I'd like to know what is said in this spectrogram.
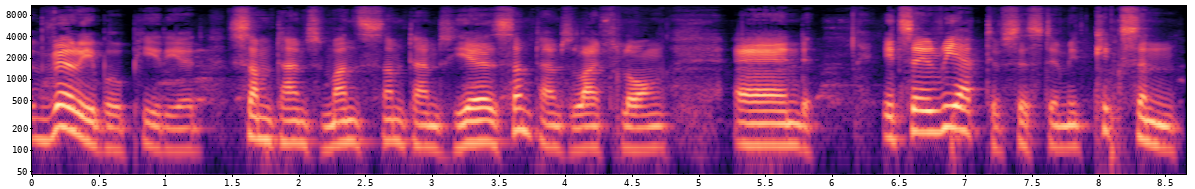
variable period sometimes months sometimes years sometimes lifelong and it's a reactive system. It kicks in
